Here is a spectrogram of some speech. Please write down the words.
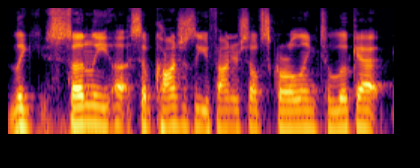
like suddenly uh, subconsciously you found yourself scrolling to look at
